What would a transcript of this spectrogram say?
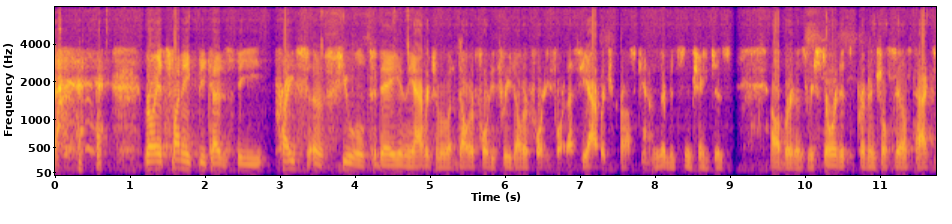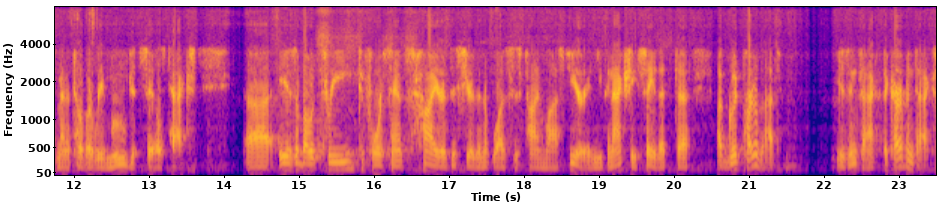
Roy, it's funny because the price of fuel today in the average of about $1.43, $1.44. That's the average across Canada. There have been some changes. Alberta has restored its provincial sales tax. Manitoba removed its sales tax uh, is about three to four cents higher this year than it was this time last year. And you can actually say that uh, a good part of that is, in fact, the carbon tax,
